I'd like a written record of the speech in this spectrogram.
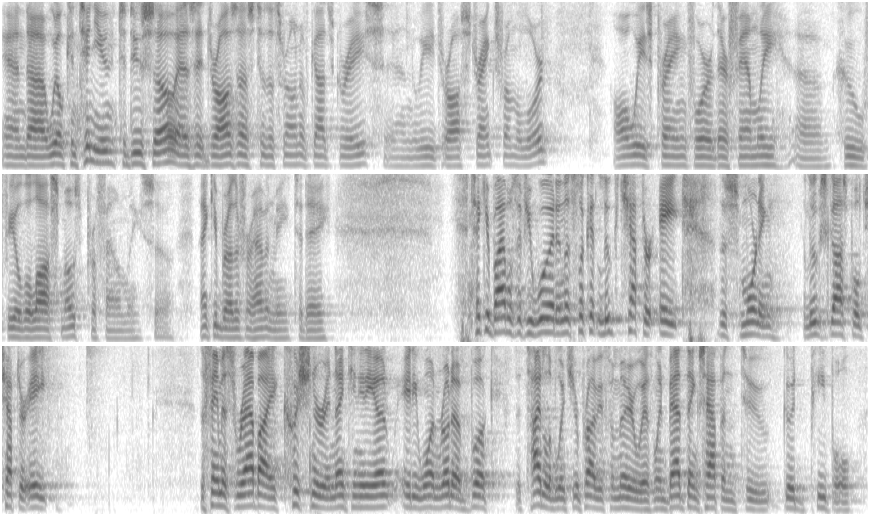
And uh, we'll continue to do so as it draws us to the throne of God's grace and we draw strength from the Lord. Always praying for their family uh, who feel the loss most profoundly. So thank you, brother, for having me today. Take your Bibles, if you would, and let's look at Luke chapter 8 this morning. Luke's Gospel, chapter 8. The famous Rabbi Kushner in 1981 wrote a book, the title of which you're probably familiar with When Bad Things Happen to Good People.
